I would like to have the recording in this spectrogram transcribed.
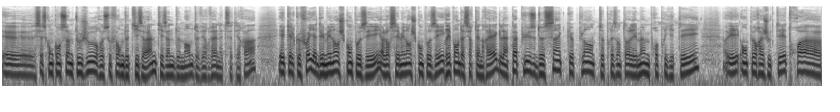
euh, c'est ce qu'on consomme toujours sous forme de tisane, tisane de menthe, de verveine, etc. Et quelquefois, il y a des mélanges composés. Alors ces mélanges composés répondent à certaines règles. Pas plus de 5 plantes présentant les mêmes propriétés. Et on peut rajouter 3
